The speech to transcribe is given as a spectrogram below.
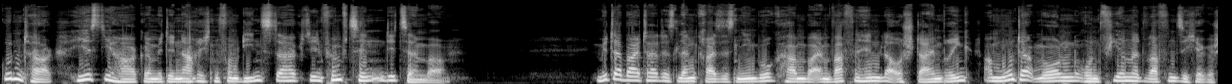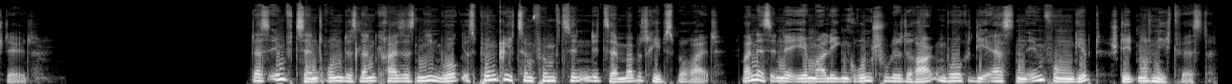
Guten Tag, hier ist die Hake mit den Nachrichten vom Dienstag, den 15. Dezember. Mitarbeiter des Landkreises Nienburg haben bei einem Waffenhändler aus Steinbrink am Montagmorgen rund 400 Waffen sichergestellt. Das Impfzentrum des Landkreises Nienburg ist pünktlich zum 15. Dezember betriebsbereit. Wann es in der ehemaligen Grundschule Drakenburg die ersten Impfungen gibt, steht noch nicht fest.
